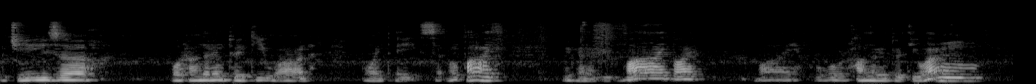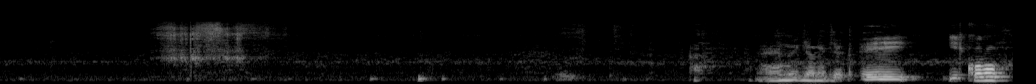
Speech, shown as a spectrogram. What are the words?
which is uh, 421.875. We're going to divide by, by 421. And we're going to get A equal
